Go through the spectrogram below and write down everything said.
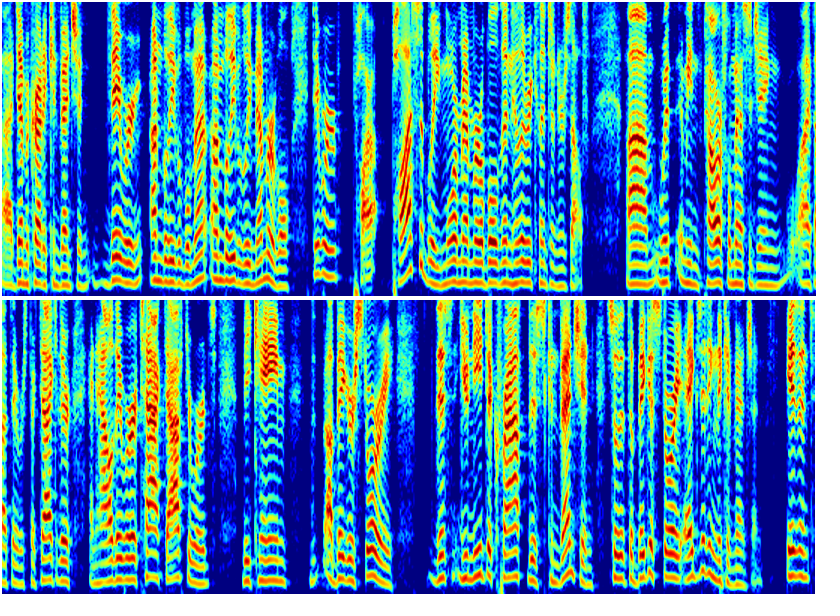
uh, Democratic Convention? They were unbelievable, me- unbelievably memorable. They were po- possibly more memorable than Hillary Clinton herself. Um, with, I mean, powerful messaging. I thought they were spectacular, and how they were attacked afterwards became a bigger story this you need to craft this convention so that the biggest story exiting the convention isn't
